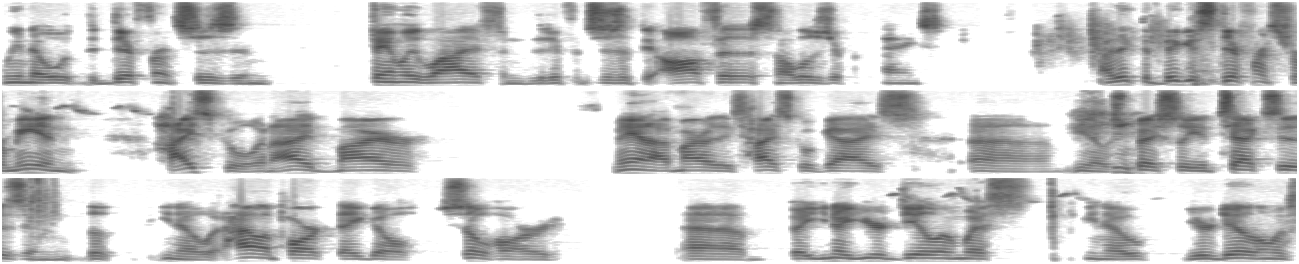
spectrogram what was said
We know the differences in family life and the differences at the office and all those different things. I think the biggest difference for me in high school, and I admire, man, I admire these high school guys, uh, you know, especially in Texas and the, you know, at Highland Park, they go so hard. Uh, but you know, you're dealing with, you know, you're dealing with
